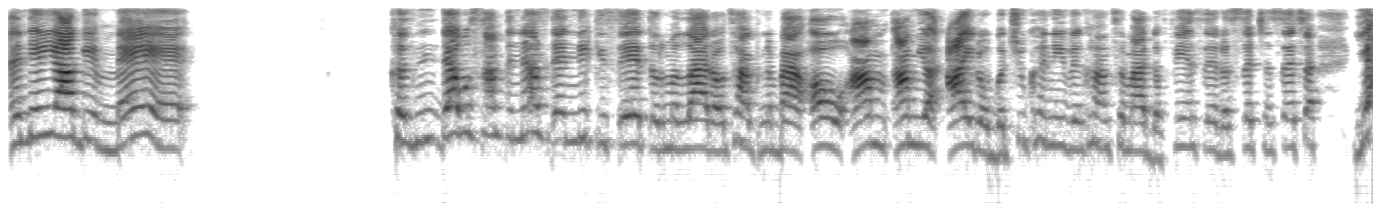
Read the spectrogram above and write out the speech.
And then y'all get mad because that was something else that Nicki said to the Mulatto talking about, oh, I'm I'm your idol, but you couldn't even come to my defense at a such and such. A... Y'all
